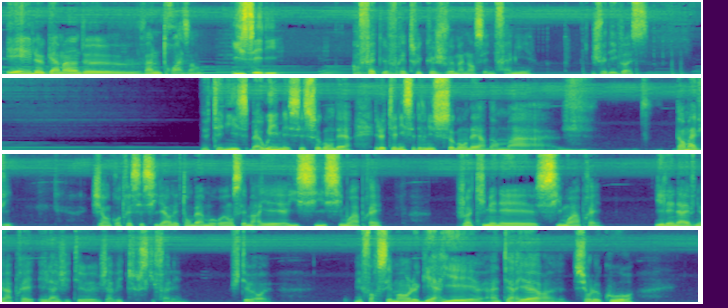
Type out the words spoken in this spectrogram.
Et le gamin de 23 ans, il s'est dit, en fait, le vrai truc que je veux maintenant, c'est une famille. Je veux des gosses. Le tennis, bah oui, mais c'est secondaire. Et le tennis est devenu secondaire dans ma dans ma vie. J'ai rencontré Cécilia, on est tombé amoureux, on s'est marié ici six mois après. Joachim est né six mois après. Yelena est venue après. Et là, j'étais, j'avais tout ce qu'il fallait. J'étais heureux. Mais forcément, le guerrier intérieur euh, sur le cours,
